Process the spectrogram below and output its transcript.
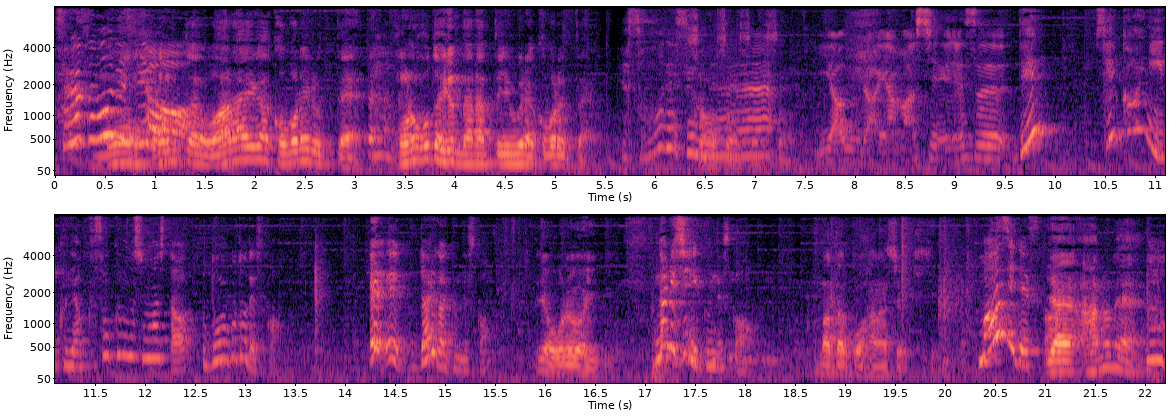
そりゃそうですよ。本当に笑いがこぼれるってこのこと言うんだなっていうぐらいこぼれてたよ。いやそうですよね。そうそうそういや羨ましいです。で世界に行く約束もしました？どういうことですか？ええ誰が行くんですか？いや俺は行く何しに行くんですか？またこう話を聞マジですか？きいやあのねうん。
